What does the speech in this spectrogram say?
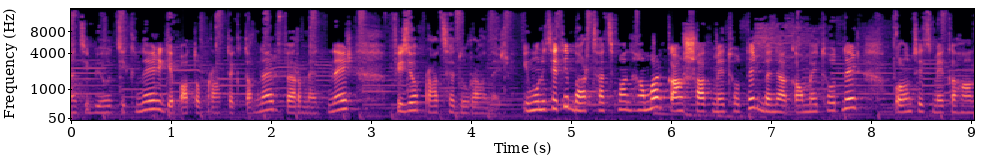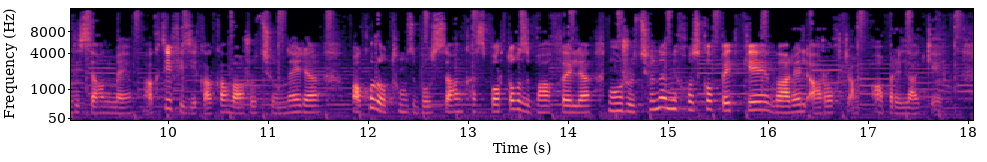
անտիբիոտիկներ, գեպատոպրոտեկտորներ, ֆերմենտներ, ֆիզիոպրոցեդուրաներ։ Իմունիտետի բարձրացման համար կան շատ մեթոդներ, բնական մեթոդներ, որոնցից մեկը հանդիսանում է ակտիվ ֆիզիկական վարժությունները, մաքուր օդում զբոսանքը, սպորտով զբաղվելը, մոժությունը մի խոսքով պետք է վարել առողջ ապրելակերպ։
